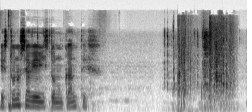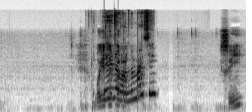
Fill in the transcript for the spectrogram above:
Esto no se había visto nunca antes. Voy a ¿Estás grabando, Maxi? Sí.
